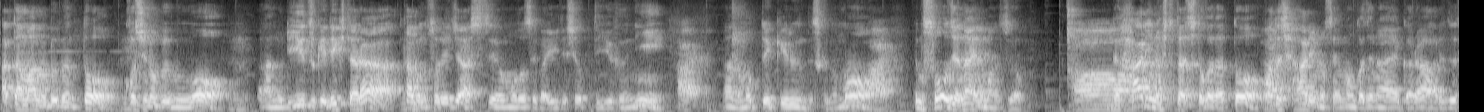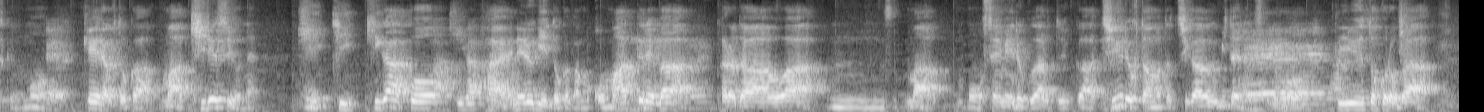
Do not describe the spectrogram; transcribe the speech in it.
頭の部分と腰の部分を、あの理由付けできたら多分それじゃあ姿勢を戻せばいいでしょっていうふうにはい。あの持っていけるんですけども、はい。でもそうじゃないのもあるんですよ。あで針の人たちとかだと、はい。私針の専門家じゃないからあれですけども、え経絡とかまあ気ですよね。気？気気がこうはい、エネルギーとかがもうこう回ってればうん体はうんまあもう生命力があるというか治癒力とはまた違うみたいなんですけども、っていうところがうん。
